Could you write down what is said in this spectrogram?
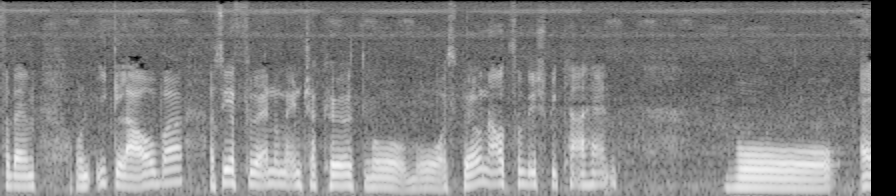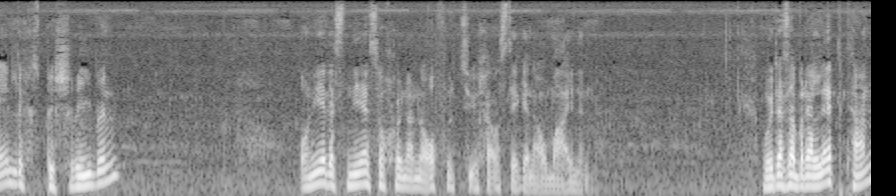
von dem. Und ich glaube, also ich habe früher noch Menschen gehört, wo, wo ein Burnout zum Beispiel hatten, wo Ähnliches beschrieben und ich das nie so nachvollziehen was die genau meinen. Wo ich das aber erlebt habe,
